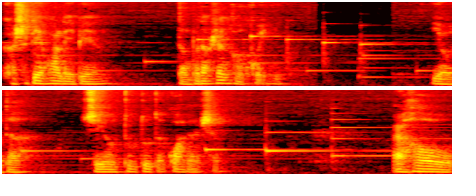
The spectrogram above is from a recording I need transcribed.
可是电话那边等不到任何回应，有的只有嘟嘟的挂断声。而后，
